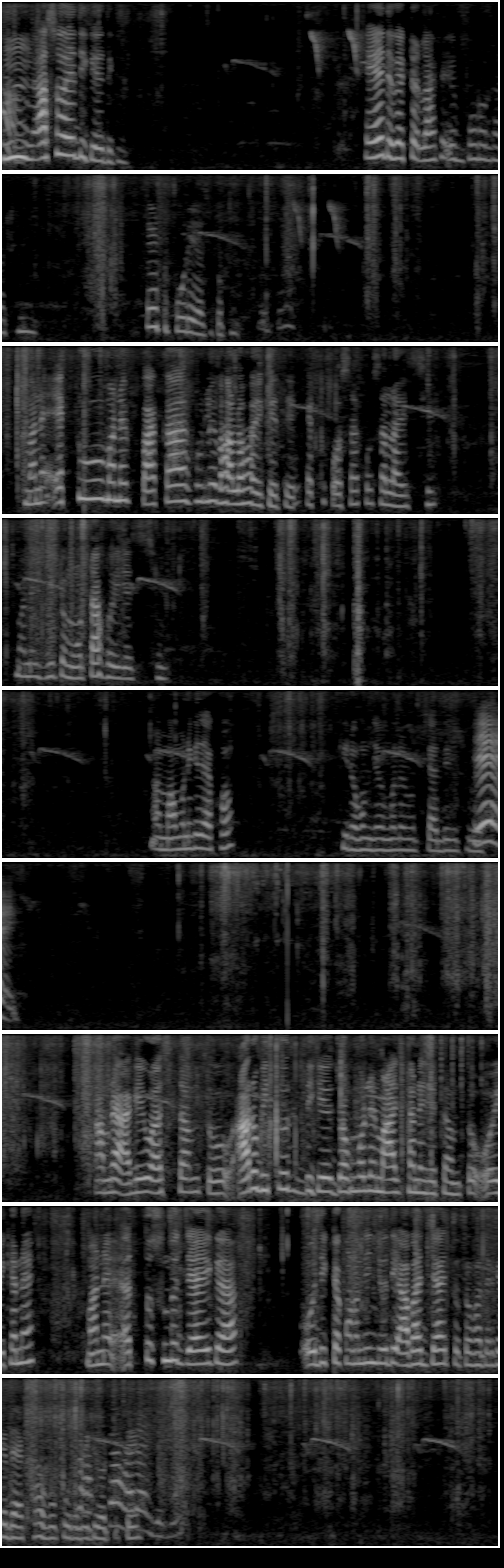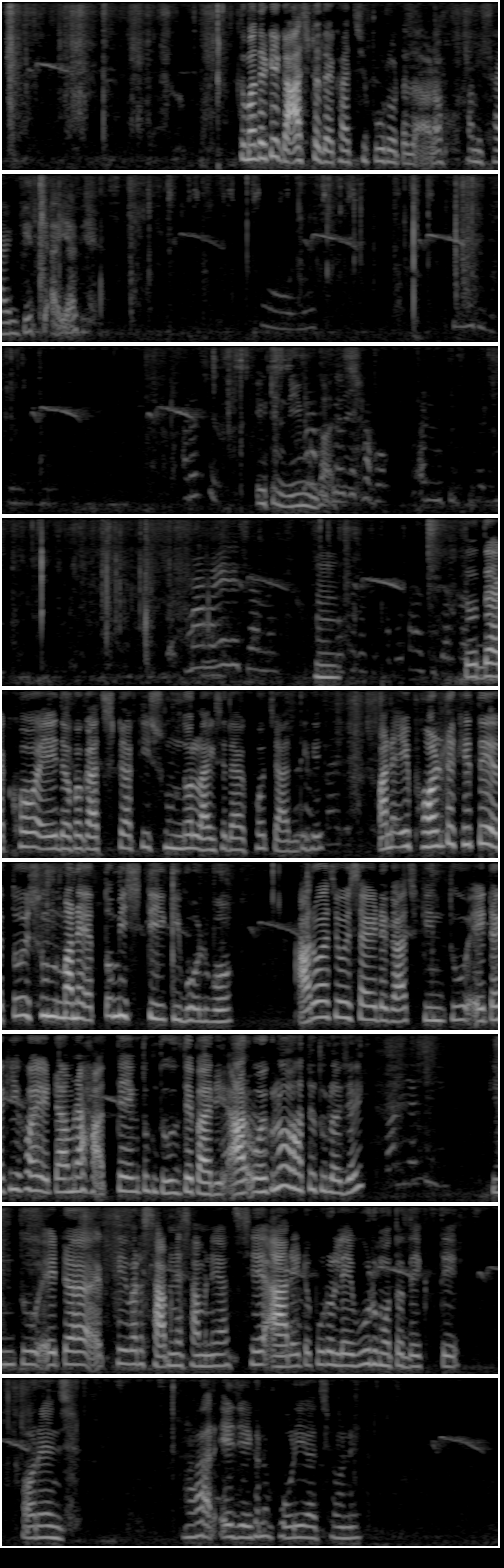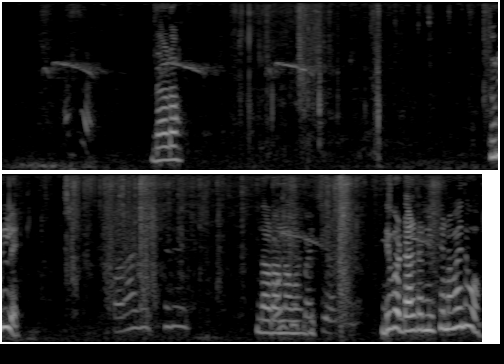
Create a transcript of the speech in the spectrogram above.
হুম আসো এদিকে এদিকে। এই দেখো একটা লাঠি বড় লাঠি নেই এই তো পড়ে আছে কত মানে একটু মানে পাকা হলে ভালো হয় খেতে, একটু কষা কষা লাগছে মানে যেটা মোটা হয়ে যাচ্ছে। আর মামনিকে দেখো, কীরকম জঙ্গলের মধ্যে চারদিকে পুরো এই আমরা আগেও আসতাম, তো আরও ভিতর দিকে জঙ্গলের মাঝখানে যেতাম, তো ওইখানে মানে এত সুন্দর জায়গা। ওই দিকটা দিন যদি আবার যায় তো তোমাদেরকে দেখাবো পুরো ভিডিওটিতে। তোমাদেরকে গাছটা দেখাচ্ছি পুরোটা, দাঁড়াও, আমি সাইডে যাই আগে। এটা নিম গাছ খাব আর নিতে পারি মা হয়ে গেছে আমি হুম। তো দেখো, এই দেখো গাছটা কি সুন্দর লাগছে দেখো চারদিকে। মানে এই ফলটা খেতে এতই সুন্দর মানে এত মিষ্টি, কি বলব? আরও আছে ওই সাইডে গাছ, কিন্তু এটা কি হয়, এটা আমরা হাতে একদম তুলতে পারি। আর ওইগুলোও হাতে তোলা যায়। কিন্তু এটা একেবারে সামনে সামনে আছে, আর এটা পুরো লেবুর মতো দেখতে অরেঞ্জ আর এই যে এখানে পড়ে আছে অনেক। দাঁড়াও। তুললে? দাঁড়াও নামাই। দিব ডালটা নিচে নামাই দেবো?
